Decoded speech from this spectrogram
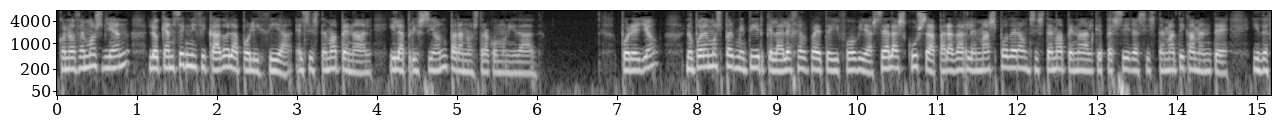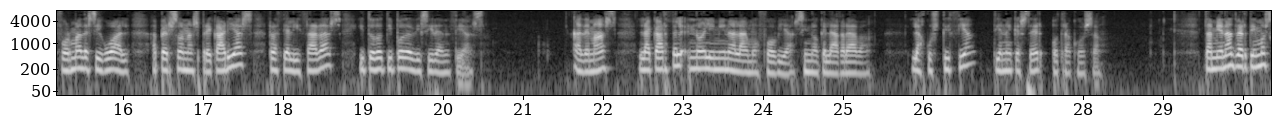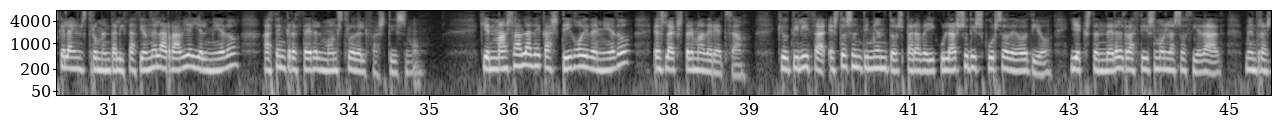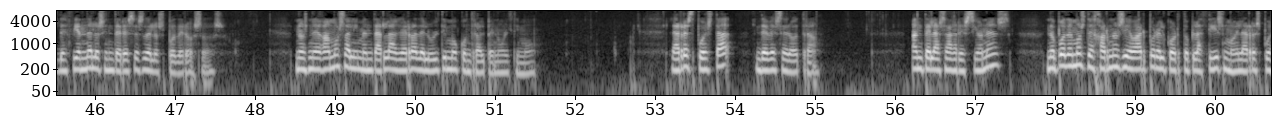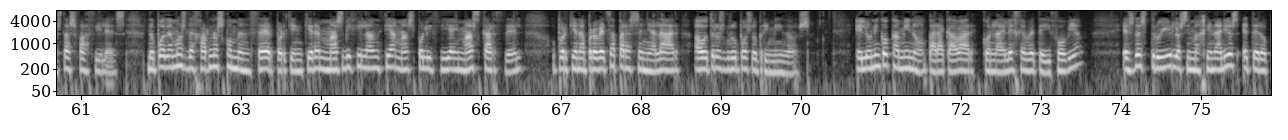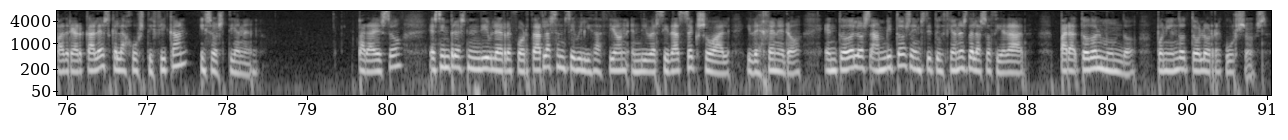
Conocemos bien lo que han significado la policía, el sistema penal y la prisión para nuestra comunidad. Por ello, no podemos permitir que la LGBTI-fobia sea la excusa para darle más poder a un sistema penal que persigue sistemáticamente y de forma desigual a personas precarias, racializadas y todo tipo de disidencias. Además, la cárcel no elimina la homofobia, sino que la agrava. La justicia tiene que ser otra cosa. También advertimos que la instrumentalización de la rabia y el miedo hacen crecer el monstruo del fascismo. Quien más habla de castigo y de miedo es la extrema derecha, que utiliza estos sentimientos para vehicular su discurso de odio y extender el racismo en la sociedad, mientras defiende los intereses de los poderosos. Nos negamos a alimentar la guerra del último contra el penúltimo. La respuesta debe ser otra. Ante las agresiones, no podemos dejarnos llevar por el cortoplacismo y las respuestas fáciles. No podemos dejarnos convencer por quien quiere más vigilancia, más policía y más cárcel, o por quien aprovecha para señalar a otros grupos oprimidos. El único camino para acabar con la LGBTI-fobia es destruir los imaginarios heteropatriarcales que la justifican y sostienen. Para eso es imprescindible reforzar la sensibilización en diversidad sexual y de género en todos los ámbitos e instituciones de la sociedad, para todo el mundo, poniendo todos los recursos.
